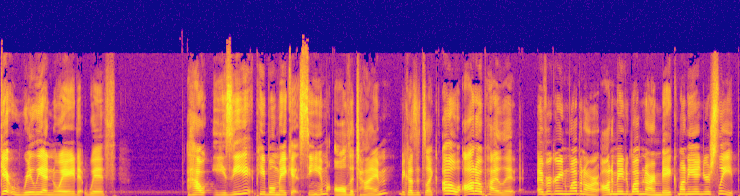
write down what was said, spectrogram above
get really annoyed with how easy people make it seem all the time because it's like oh autopilot evergreen webinar, automated webinar, make money in your sleep.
